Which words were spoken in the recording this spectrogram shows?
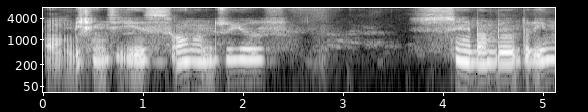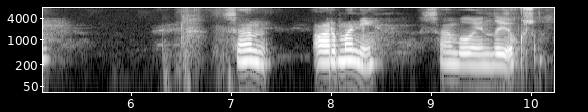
On birinci yüz, onuncu yüz. Seni ben bir. Sen Armani. Sen bu oyunda yoksun.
